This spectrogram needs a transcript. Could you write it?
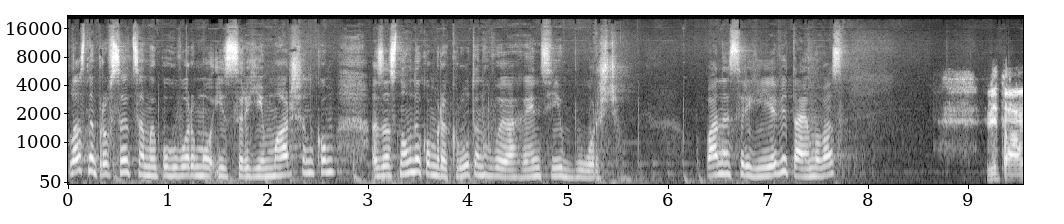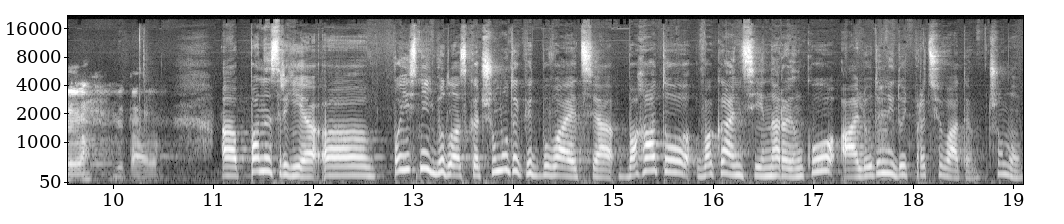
Власне, про все це ми поговоримо із Сергієм Марченком, засновником рекрутингової агенції Борщ. Пане Сергіє, вітаємо вас. Вітаю, вітаю. Пане Сергіє, поясніть, будь ласка, чому так відбувається? Багато вакансій на ринку, а люди не йдуть працювати. Чому?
